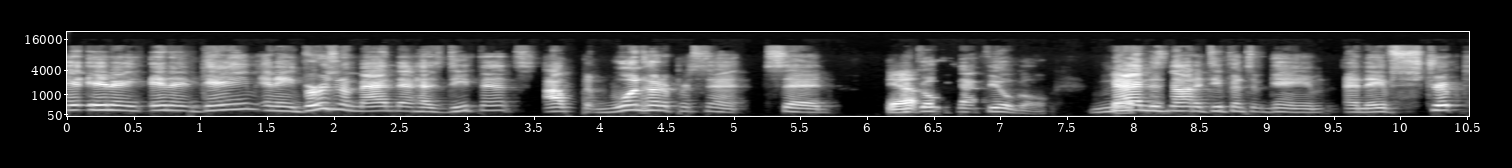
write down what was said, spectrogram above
I- In a in a game in a version of Madden that has defense, I would 100% said yeah. go for that field goal. Madden is not a defensive game, and they've stripped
